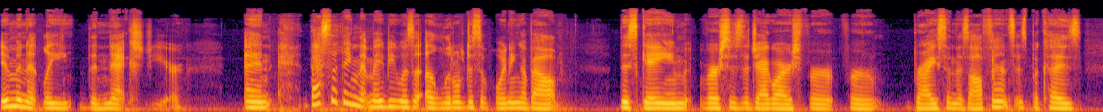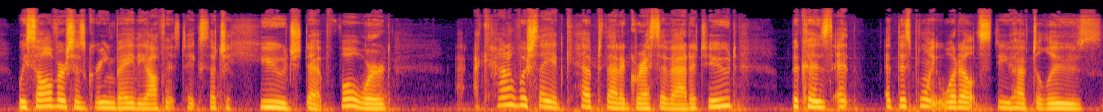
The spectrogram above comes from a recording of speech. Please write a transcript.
imminently the next year. And that's the thing that maybe was a little disappointing about this game versus the Jaguars for for Bryce and this offense is because we saw versus Green Bay the offense take such a huge step forward. I kind of wish they had kept that aggressive attitude because at at this point, what else do you have to lose?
